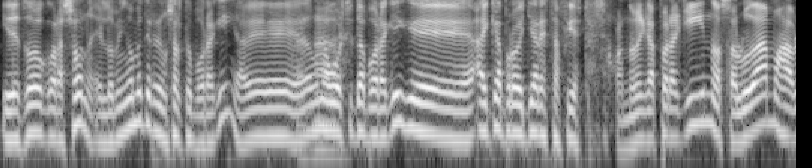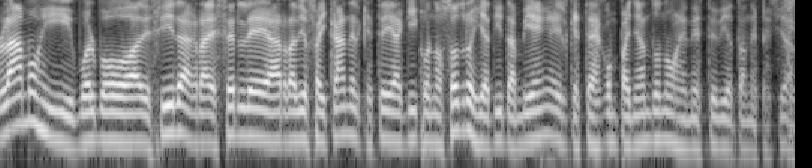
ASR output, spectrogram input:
y de todo corazón. El domingo me tiraré un salto por aquí, a ver, una vueltita por aquí, que hay que aprovechar estas fiestas. Cuando vengas por aquí, nos saludamos, hablamos y vuelvo a decir, agradecerle a Radio Faicán el que esté aquí con nosotros y a ti también el que estés acompañándonos en este día tan especial.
